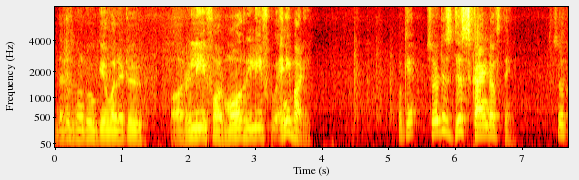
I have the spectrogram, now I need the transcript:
that is going to give a little uh, relief or more relief to anybody. Okay? So it is this kind of thing. So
